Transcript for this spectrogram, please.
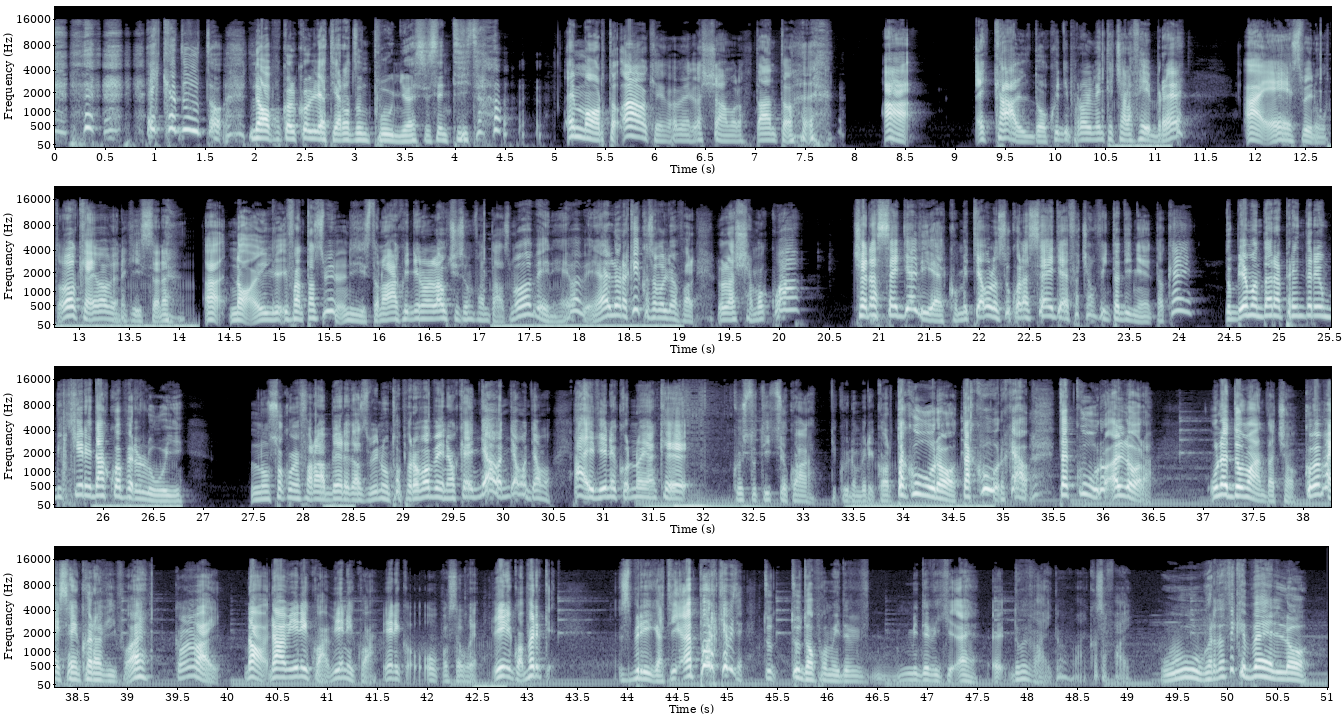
è caduto. No, qualcuno gli ha tirato un pugno, eh, si è sentito. è morto. Ah, ok, va bene, lasciamolo. Tanto... ah, è caldo, quindi probabilmente c'ha la febbre? Ah, è svenuto. Ok, va bene, chi. Ah, no, i, i, fantasmi non esistono. Ah, quindi non l'ha ucciso un fantasma. Va bene, va bene. Allora, che cosa vogliamo fare? Lo lasciamo qua? C'è una sedia lì, ecco. Mettiamolo su quella sedia e facciamo finta di niente, ok? Dobbiamo andare a prendere un bicchiere d'acqua per lui. Non so come farà a bere da svenuto, però va bene, ok? Andiamo, andiamo, andiamo. Ah, e viene con noi anche questo tizio qua, di cui non mi ricordo. Takuro, Takuro, cavolo. Takuro, allora. Una domanda, ciò. Come mai sei ancora vivo, eh? Come mai? No, no, vieni qua, vieni qua, vieni qua. Oh, posso. Vieni qua, perché... Sbrigati. Eh, porca miseria. Tu, tu, dopo mi devi, mi devi chiedere. Eh, eh, dove vai? Dove vai? Cosa fai? Uh, guardate che bello.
